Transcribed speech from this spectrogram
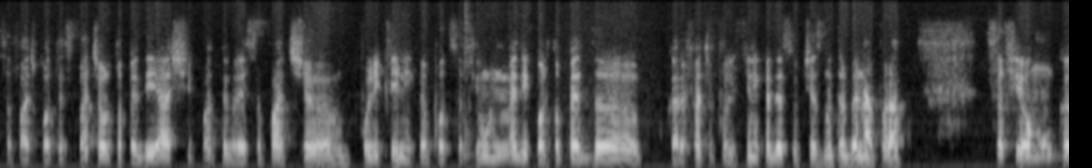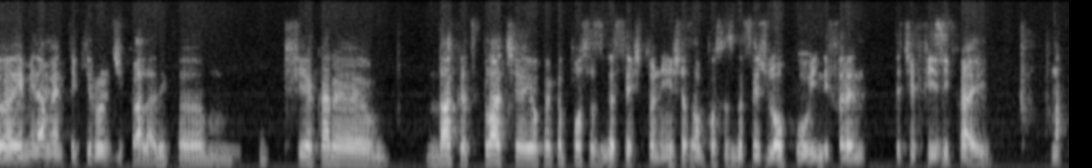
să faci, poate îți place ortopedia și poate vrei să faci uh, policlinică, poți să fii un medic ortoped care face policlinică de succes, nu trebuie neapărat să fie o muncă eminamente chirurgicală. Adică fiecare, dacă îți place, eu cred că poți să-ți găsești o nișă sau poți să-ți găsești locul, indiferent de ce fizic ai. Na,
